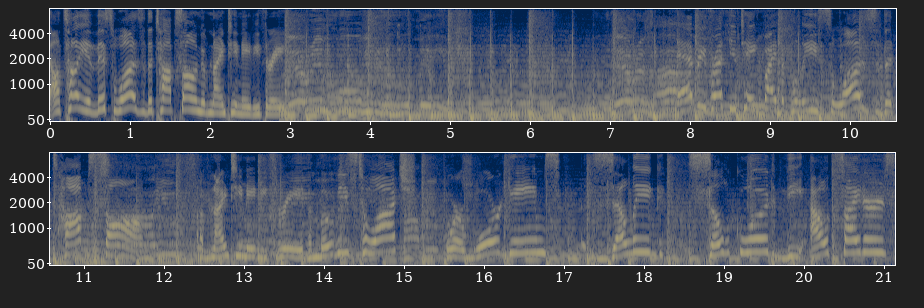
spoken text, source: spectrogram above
I'll tell you, this was the top song of 1983. Every Breath You Take by the Police was the top song of 1983. The movies to watch were War Games, Zelig, Silkwood, The Outsiders,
